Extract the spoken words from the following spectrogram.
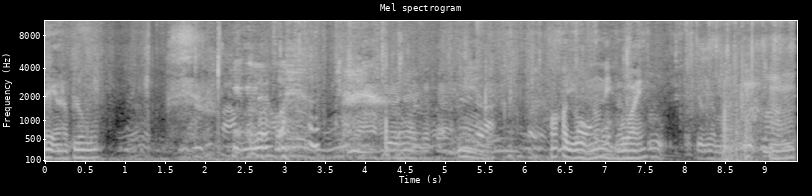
เละครับลุงเห็นเลยหัวเพราะเขาอยู่ผมนั่นนี่บวยอืม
